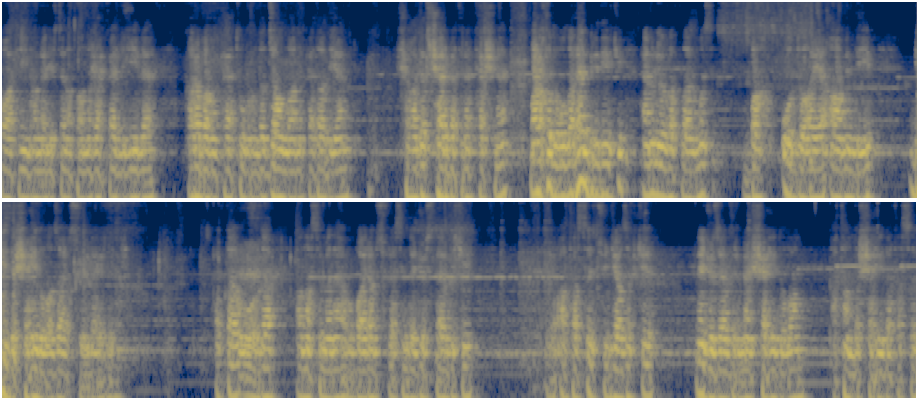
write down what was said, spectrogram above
Fatih İlham Əliyev cənablarının rəhbərliyi ilə Qarabağın fəthi uğrunda canlarını fəda edən şəhadət şərbətinə, təşnə. Maraqlıdır, onlar hər biri deyir ki, həmin övladlarımız bax o duaya amin deyib biz də şəhid olacağıq söyləyirdilər. Hətta orada anası mənə o bayram süfrəsində göstərdi ki, e, atası üçün yazıb ki, nə gözəldir mən şəhid olan, atam da şəhid atası,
